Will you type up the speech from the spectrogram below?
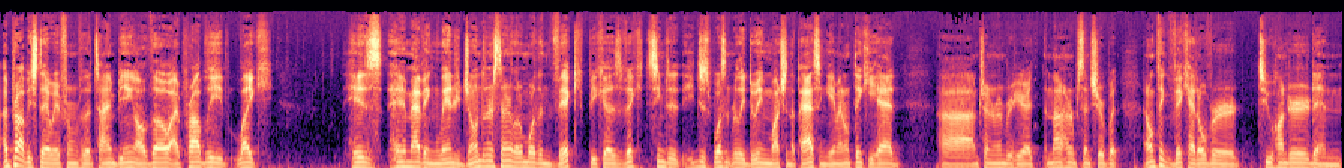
I'd probably stay away from him for the time being. Although I probably like his him having Landry Jones in under center a little more than Vick because Vick seemed to he just wasn't really doing much in the passing game. I don't think he had. Uh, I'm trying to remember here. I, I'm not 100 percent sure, but I don't think Vick had over 200 and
